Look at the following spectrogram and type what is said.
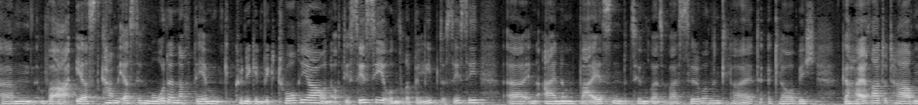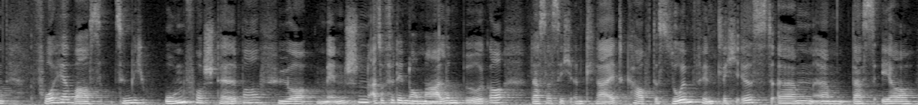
ähm, war erst, kam erst in Mode, nachdem Königin Victoria und auch die Sissi, unsere beliebte Sissi, äh, in einem weißen bzw. weiß-silbernen Kleid, äh, glaube ich, geheiratet haben. Vorher war es ziemlich unvorstellbar für Menschen, also für den normalen Bürger, dass er sich ein Kleid kauft, das so empfindlich ist, ähm, ähm, dass er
